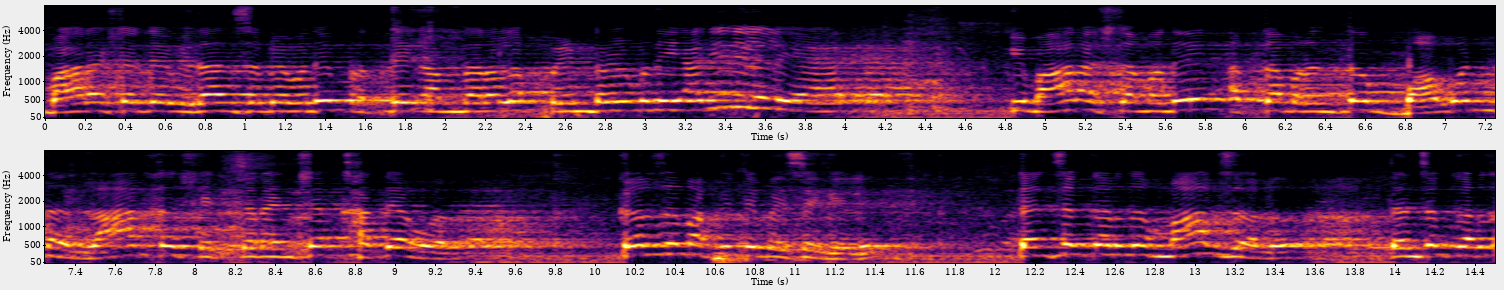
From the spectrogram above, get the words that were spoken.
महाराष्ट्राच्या विधानसभेमध्ये प्रत्येक आमदाराला पेनड्राईव्हमध्ये यादी दिलेली आहे की महाराष्ट्रामध्ये आतापर्यंत बावन्न लाख शेतकऱ्यांच्या खात्यावर कर्जमाफीचे पैसे गेले. त्यांचं कर्ज माफ झालं त्यांचं कर्ज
